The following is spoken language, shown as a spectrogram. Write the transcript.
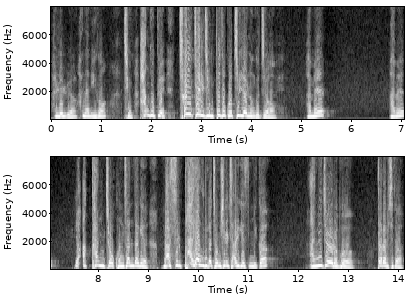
할렐루야. 하나님 이거 지금 한국 교회 전체를 지금 뜯어 고치려는 거죠. 아멘. 아멘. 이 악한 저 공산당의 맛을 봐야 우리가 정신을 차리겠습니까? 아니죠, 여러분. 따라합시다.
